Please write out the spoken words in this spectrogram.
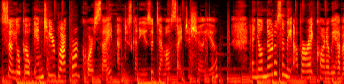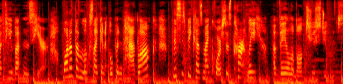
So you'll go into your Blackboard course site. I'm just going to use a demo site to show you. And you'll notice in the upper right corner we have a few buttons here. One of them looks like an open padlock. This is because my course is currently available to students.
